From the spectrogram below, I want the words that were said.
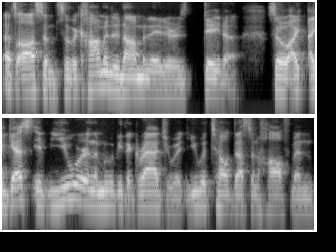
that's awesome. So the common denominator is data. So I, I, guess if you were in the movie The Graduate, you would tell Dustin Hoffman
